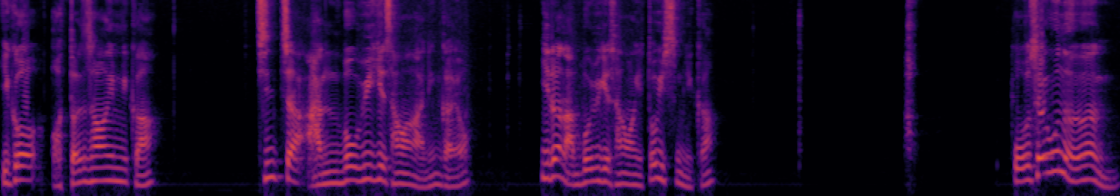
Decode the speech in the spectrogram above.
이거 어떤 상황입니까? 진짜 안보 위기 상황 아닌가요? 이런 안보 위기 상황이 또 있습니까? 오세훈은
